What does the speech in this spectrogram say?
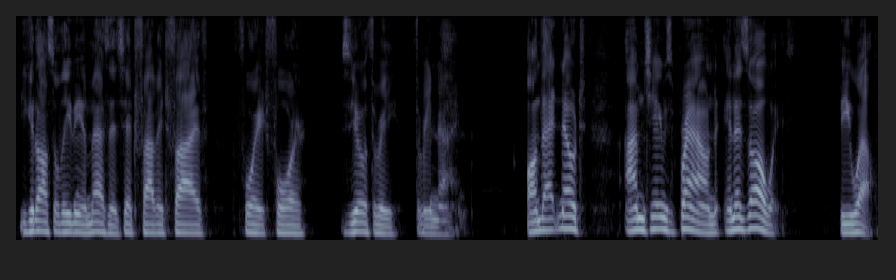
You can also leave me a message at 585 484 0339. On that note, I'm James Brown, and as always, be well.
